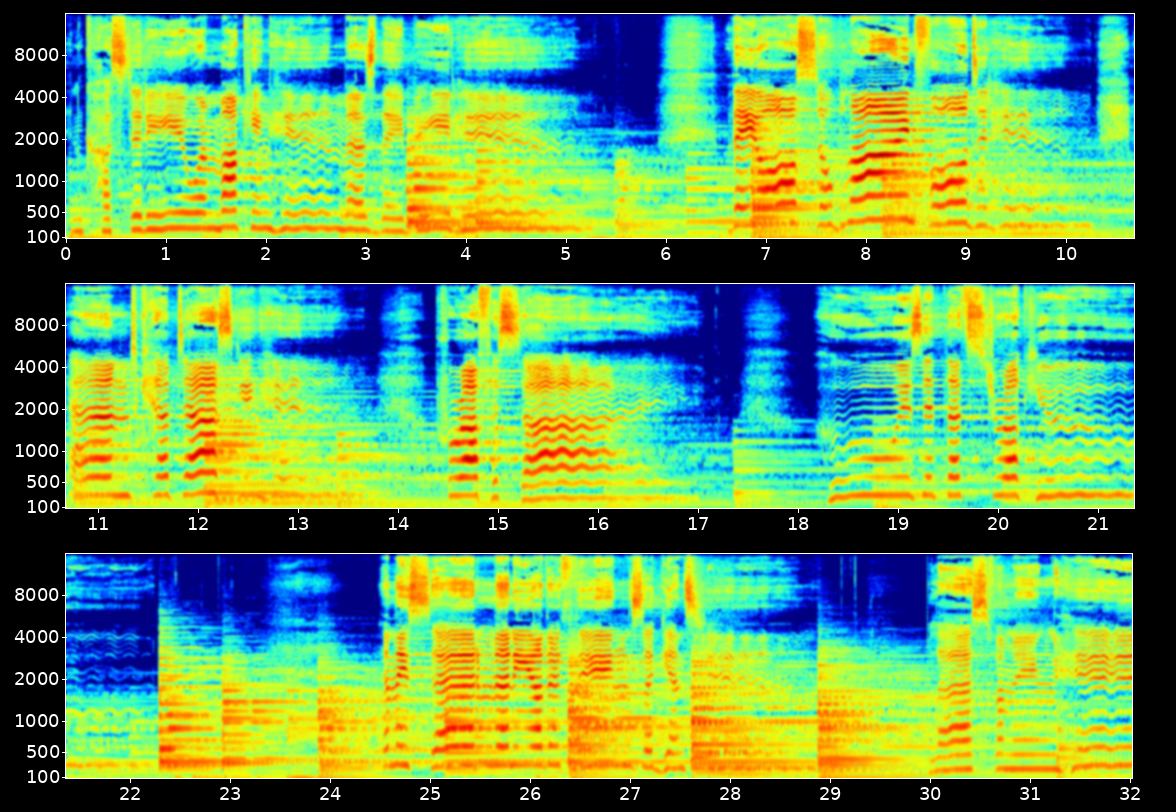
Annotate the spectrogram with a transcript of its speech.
in custody were mocking him as they beat him. They also blindfolded him and kept asking him, Prophesy. Who is it that struck you? Said many other things against him, blaspheming him.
